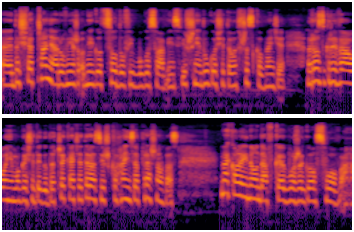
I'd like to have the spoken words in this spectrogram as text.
e, doświadczania również od Niego cudów i błogosławieństw. Już niedługo się to wszystko będzie nie mogę się tego doczekać. A teraz już, kochani, zapraszam Was na kolejną dawkę Bożego Słowa.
